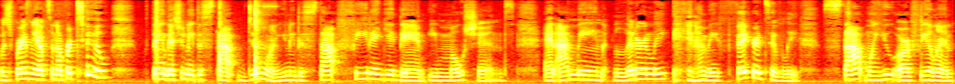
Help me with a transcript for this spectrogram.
Which brings me up to number two thing that you need to stop doing. You need to stop feeding your damn emotions. And I mean literally, and I mean figuratively stop when you are feeling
